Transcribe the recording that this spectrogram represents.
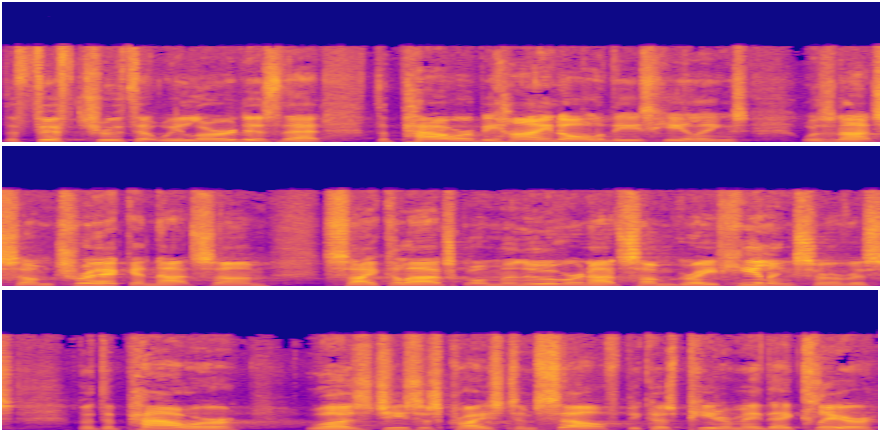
The fifth truth that we learned is that the power behind all of these healings was not some trick and not some psychological maneuver, not some great healing service, but the power was Jesus Christ himself, because Peter made that clear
